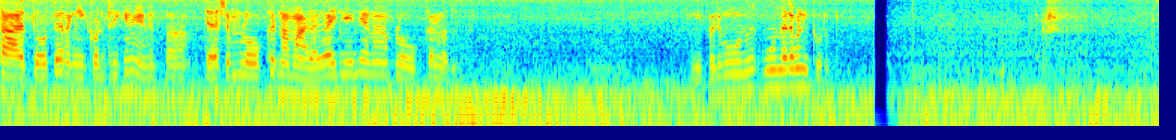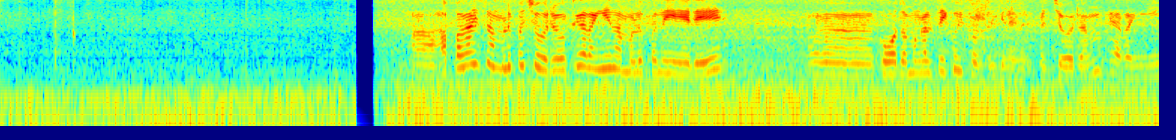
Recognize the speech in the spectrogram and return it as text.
താഴത്തോട്ട് ഇറങ്ങിക്കൊണ്ടിരിക്കണതാണ് ഇപ്പോൾ അത്യാവശ്യം ബ്ലോക്ക് ഉണ്ട്. മഴ കഴിഞ്ഞതിന്റെയാണ് ആ ബ്ലോക്ക് ഉള്ളത്. ഇനിയിപ്പോൾ ഒരു മൂന്ന് മൂന്നര മണിക്കൂർ. അപ്പോൾ കാശ് നമ്മളിപ്പോൾ ചുരമൊക്കെ ഇറങ്ങി നമ്മളിപ്പോൾ നേരെ കോതമംഗലത്തേക്ക് പോയിക്കൊണ്ടിരിക്കുന്നത്. ഇപ്പം ചുരം ഇറങ്ങി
